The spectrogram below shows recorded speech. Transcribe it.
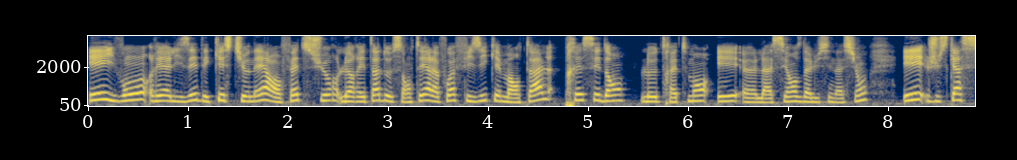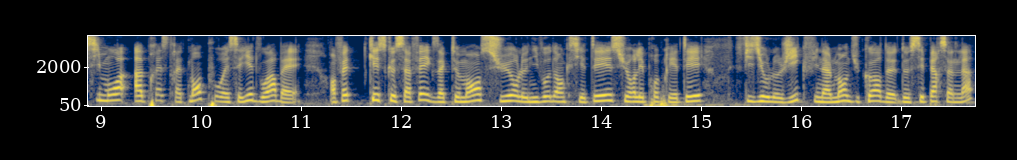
Et ils vont réaliser des questionnaires, en fait, sur leur état de santé, à la fois physique et mental, précédant le traitement et euh, la séance d'hallucination, et jusqu'à six mois après ce traitement, pour essayer de voir, ben, en fait, qu'est-ce que ça fait exactement sur le niveau d'anxiété, sur les propriétés physiologiques finalement du corps de, ces personnes-là.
